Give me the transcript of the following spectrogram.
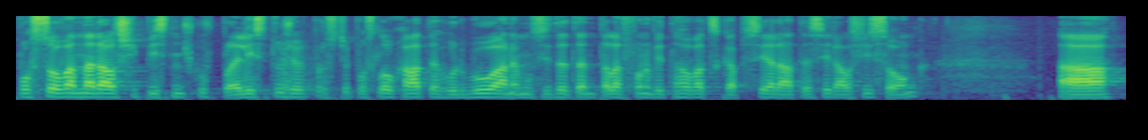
posouvat na další písničku v playlistu, že prostě posloucháte hudbu a nemusíte ten telefon vytahovat z kapsy a dáte si další song. A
